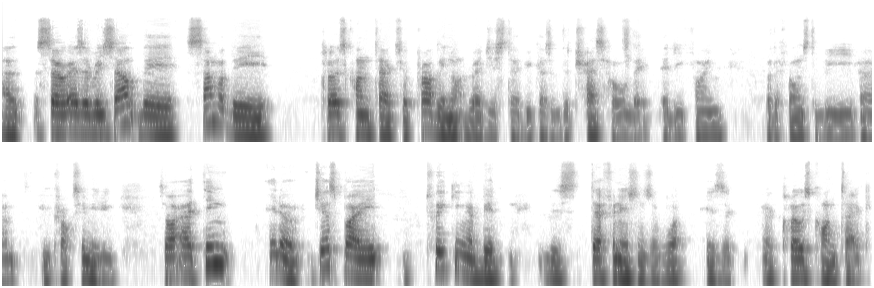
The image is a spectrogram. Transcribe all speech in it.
Uh, so as a result, the, some of the close contacts are probably not registered because of the threshold that they define for the phones to be um, in proximity. So I think, you know, just by tweaking a bit these definitions of what is a, a close contact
